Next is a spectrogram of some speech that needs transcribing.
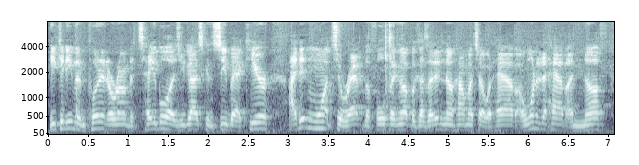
You could even put it around a table as you guys can see back here. I didn't want to wrap the full thing up because I didn't know how much I would have. I wanted to have enough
